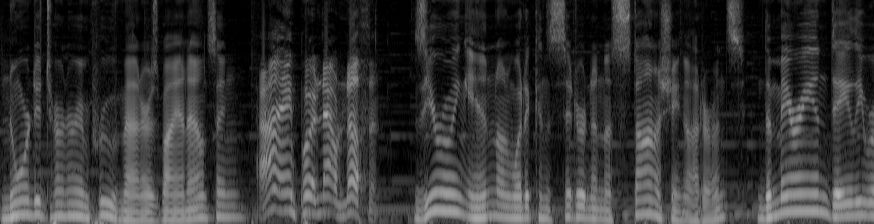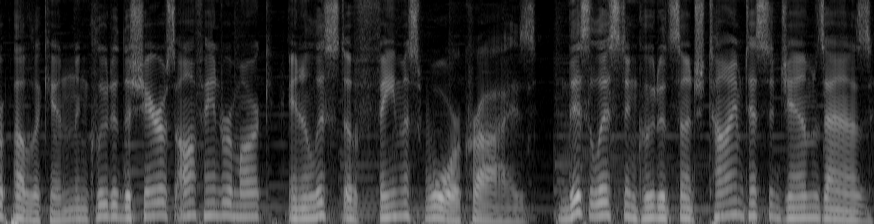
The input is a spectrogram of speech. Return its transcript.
Nor did Turner improve matters by announcing, I ain't putting out nothing. Zeroing in on what it considered an astonishing utterance, the Marion Daily Republican included the sheriff's offhand remark in a list of famous war cries. This list included such time tested gems as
